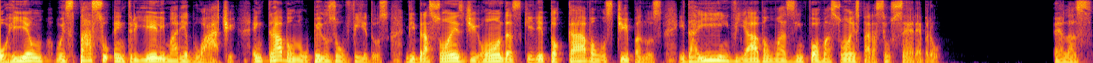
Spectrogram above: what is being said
Corriam o espaço entre ele e Maria Duarte, entravam-no pelos ouvidos, vibrações de ondas que lhe tocavam os tímpanos e daí enviavam as informações para seu cérebro. Elas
